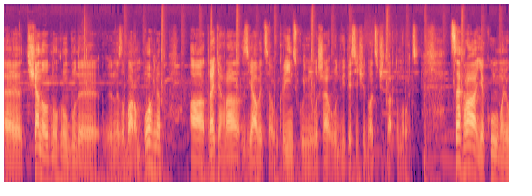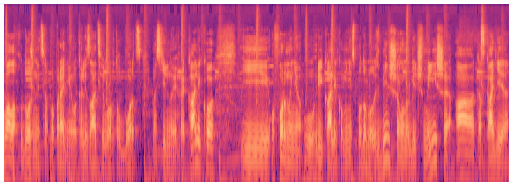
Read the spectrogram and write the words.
Е, ще на одну гру буде незабаром огляд, а третя гра з'явиться українською лише у 2024 році. Це гра, яку малювала художниця попередньої локалізації Lord of Boards настільної гри Calico. І оформлення у грі Calico мені сподобалось більше, воно більш миліше, а Каскадія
